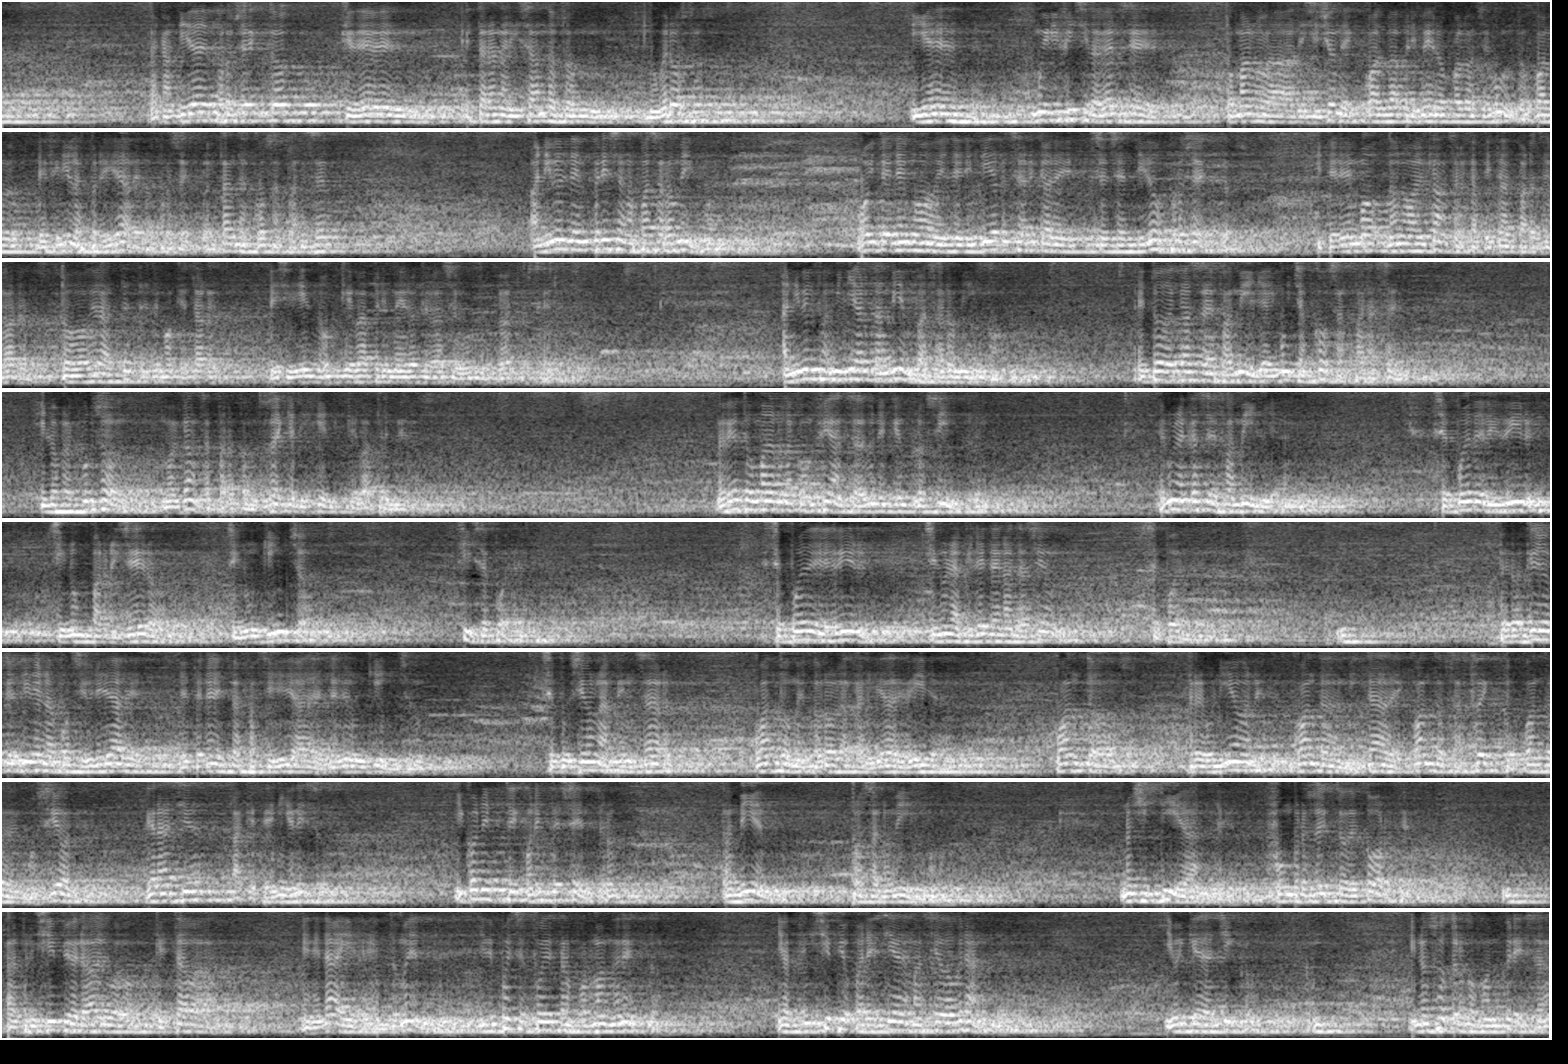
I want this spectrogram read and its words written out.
la cantidad de proyectos que deben estar analizando son numerosos y es muy difícil a veces tomar la decisión de cuál va primero, cuál va segundo, cuál definir las prioridades de los proyectos. Hay tantas cosas para hacer. A nivel de empresa nos pasa lo mismo. Hoy tenemos en Leritier cerca de 62 proyectos y tenemos, no nos alcanza el capital para llevar todo adelante, tenemos que estar decidiendo qué va primero, qué va segundo, qué va tercero. A nivel familiar también pasa lo mismo. En toda casa de familia hay muchas cosas para hacer. Y los recursos no alcanzan para todo, entonces hay que elegir qué va primero. Me voy a tomar la confianza de un ejemplo simple. En una casa de familia, ¿se puede vivir sin un parrillero, sin un quincho? Sí, se puede. ¿Se puede vivir sin una pileta de natación? Se puede. Pero aquellos que tienen la posibilidad de, tener esta facilidad de tener un quincho, se pusieron a pensar cuánto mejoró la calidad de vida, cuántas reuniones, cuántas amistades, cuántos afectos, cuántas emociones, gracias a que tenían eso. Y con este, con este centro también pasa lo mismo. No existía antes, fue un proyecto de Jorge. Al principio era algo que estaba en el aire, en tu mente, y después se fue transformando en esto. Y al principio parecía demasiado grande, y hoy queda chico. Y nosotros como empresa,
